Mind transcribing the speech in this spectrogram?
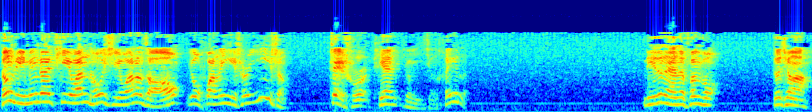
等李明斋剃完头、洗完了澡，又换了一身衣裳，这时候天就已经黑了。李大奶奶吩咐德庆啊。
